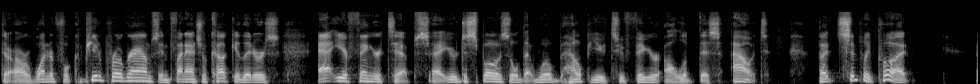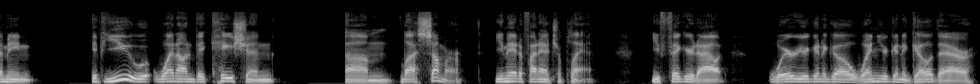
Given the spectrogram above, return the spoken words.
There are wonderful computer programs and financial calculators at your fingertips, at your disposal, that will help you to figure all of this out. But simply put, I mean, if you went on vacation um, last summer, you made a financial plan. You figured out where you're going to go, when you're going to go there,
